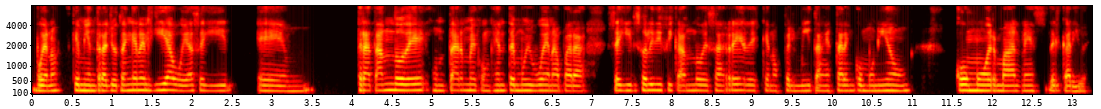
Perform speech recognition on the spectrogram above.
bueno, que mientras yo tenga energía voy a seguir eh, tratando de juntarme con gente muy buena para seguir solidificando esas redes que nos permitan estar en comunión como hermanes del Caribe.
